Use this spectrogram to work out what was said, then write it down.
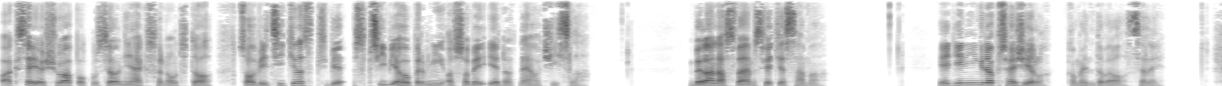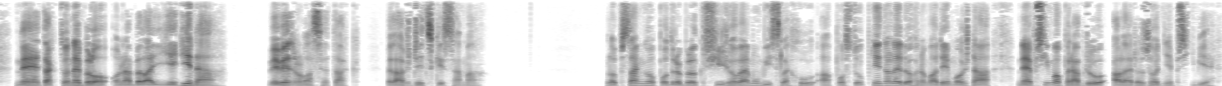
Pak se Joshua pokusil nějak shrnout to, co vycítil z, příbě- z příběhu první osoby jednotného čísla. Byla na svém světě sama. Jediný, kdo přežil, komentoval Sally. Ne, tak to nebylo, ona byla jediná. Vyvinula se tak, byla vždycky sama. Lobsang ho podrobil křížovému výslechu a postupně dali dohromady možná nepřímo pravdu, ale rozhodně příběh.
